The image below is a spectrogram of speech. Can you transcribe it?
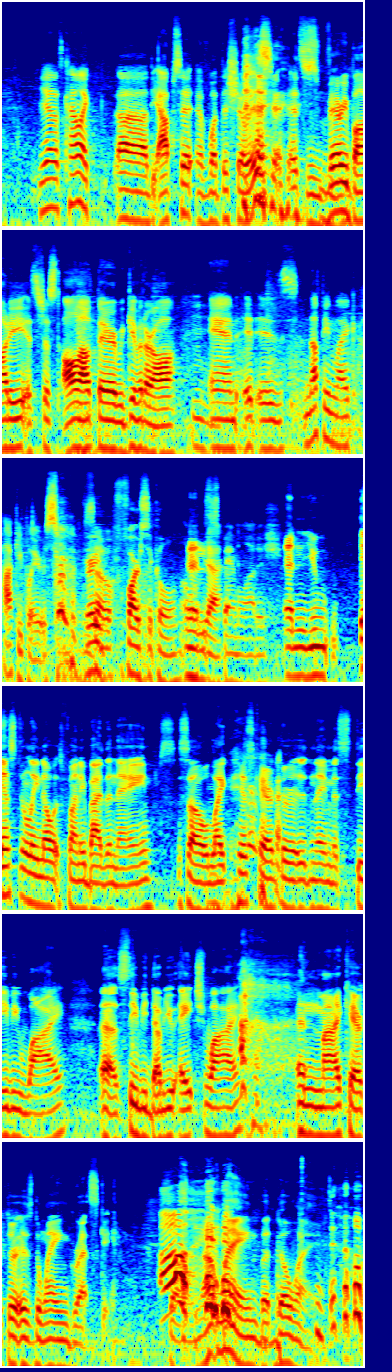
Yeah, that's kind of like uh, the opposite of what this show is. it's very body. It's just all out there. We give it our all, and it is nothing like hockey players. Very so farcical, almost And- Yeah. Spamalot-ish. and you instantly know it's funny by the names. So like his character his name is Stevie Y, uh, Stevie W H Y, and my character is Dwayne Gretzky. Oh, So, not Wayne, but Dwayne.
